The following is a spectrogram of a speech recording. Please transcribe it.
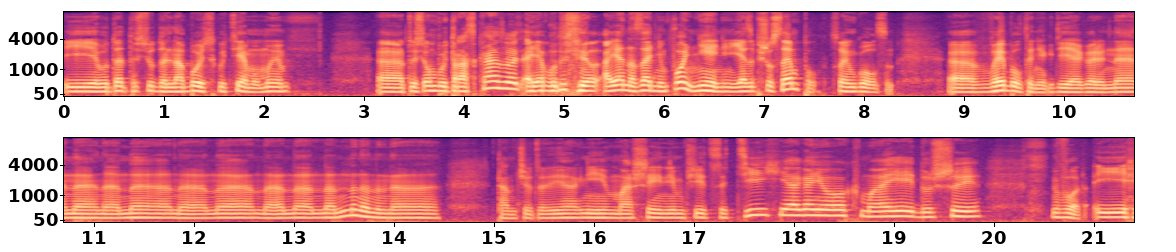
и вот эту всю дальнобойскую тему. Мы Uh, то есть он будет рассказывать, а я буду а я на заднем фоне, не, не, я запишу сэмпл своим голосом uh, в Эйблтоне, где я говорю на на на на на на на на на на на на там что-то огни в машине мчится, тихий огонек моей души. Вот, и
